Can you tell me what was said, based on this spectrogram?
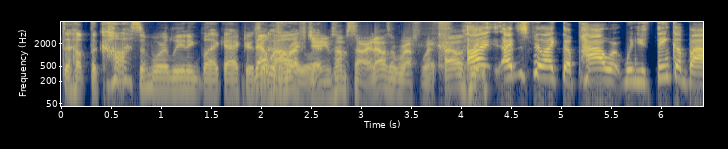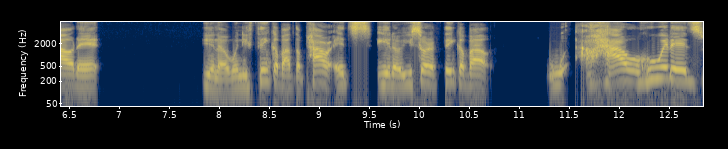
to help the cause of more leading black actors. that in was rough, James. I'm sorry. That was a rough one. Oh. I was- I, I just feel like the power when you think about it, you know, when you think about the power, it's you know, you sort of think about how who it is.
